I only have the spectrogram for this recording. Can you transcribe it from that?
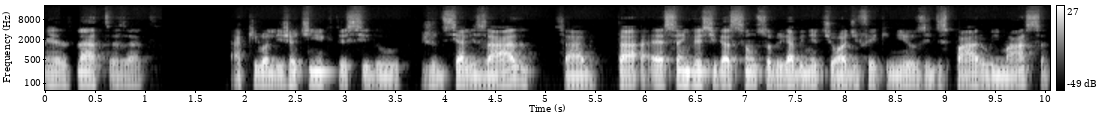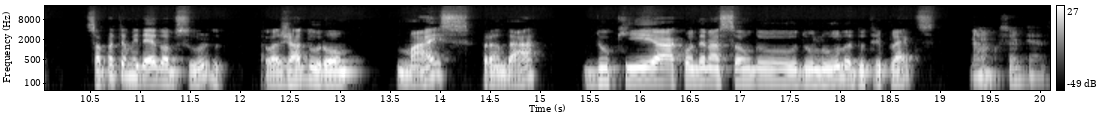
Exato, exato. Aquilo ali já tinha que ter sido judicializado, sabe? Tá, essa investigação sobre gabinete de ódio, fake news e disparo em massa, só para ter uma ideia do absurdo, ela já durou mais para andar do que a condenação do, do Lula, do triplex. Não, com certeza.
